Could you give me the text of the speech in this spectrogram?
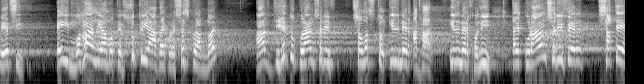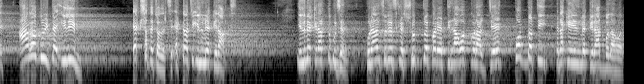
পেয়েছি, এই মহা নিয়ামতের সুক্রিয়া আদায় করে শেষ করার নয়। আর যেহেতু কোরআন শরীফ সমস্ত ইলমের আধার, ইলমের খনি, তাই কোরআন শরীফের সাথে আরও দুইটা ইলিম একসাথে চলেছে। একটা হচ্ছে ইলমে কিরাত। ইলমে কিরাত তো বুঝেন, কোরআন শরীফকে শুদ্ধ করে তিলাওয়াত করার যে পদ্ধতি, এটাকে ইলমে কিরাত বলা হয়।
